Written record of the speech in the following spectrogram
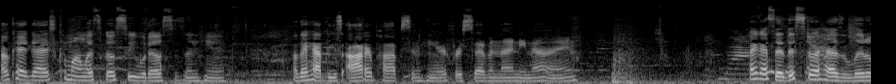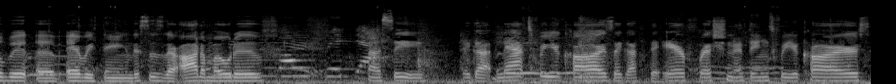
Okay, guys, come on. Let's go see what else is in here. Oh, they have these Otter Pops in here for $7.99. Like I said, this store has a little bit of everything. This is their automotive. I see. They got mats for your cars. They got the air freshener things for your cars.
